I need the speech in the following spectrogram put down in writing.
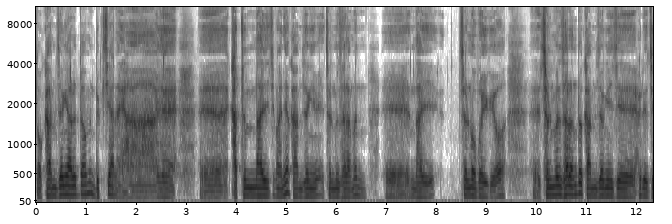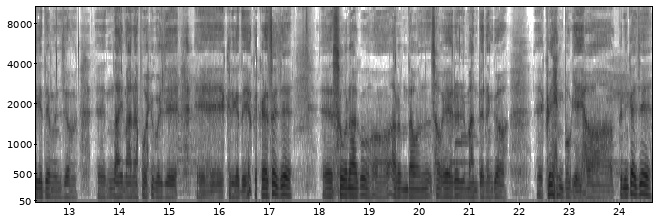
또 감정이 아름다우면 늙지 않아요. 아, 예. 에, 같은 나이지만요. 감정이 젊은 사람은 에, 나이 젊어 보이고요. 에, 젊은 사람도 감정이 이제 흐려지게 되면 좀 에, 나이 많아 보이고 이제 에, 그러게 돼요. 그래서 이제 에, 선하고 어, 아름다운 사회를 만드는 거 그게 행복이에요. 그러니까 이제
